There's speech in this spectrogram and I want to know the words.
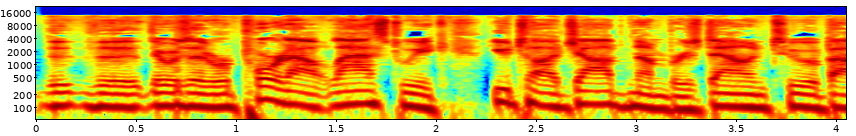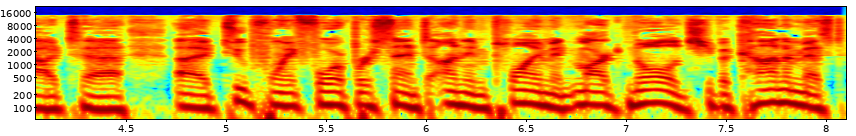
the the there was a report out last week Utah job numbers down to about uh, uh, two point four percent unemployment. Mark Knold, chief economist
